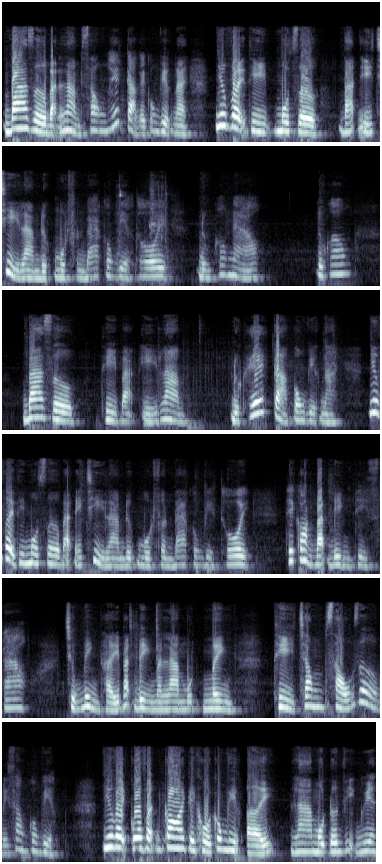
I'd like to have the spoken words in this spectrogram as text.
3 giờ bạn làm xong hết cả cái công việc này. Như vậy thì một giờ bạn ý chỉ làm được 1 phần 3 công việc thôi. Đúng không nào? Đúng không? 3 giờ thì bạn ý làm được hết cả công việc này. Như vậy thì 1 giờ bạn ấy chỉ làm được 1 phần 3 công việc thôi. Thế còn bạn Bình thì sao? Chúng mình thấy bạn Bình mà làm một mình thì trong 6 giờ mới xong công việc. Như vậy cô vẫn coi cái khối công việc ấy là một đơn vị nguyên.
